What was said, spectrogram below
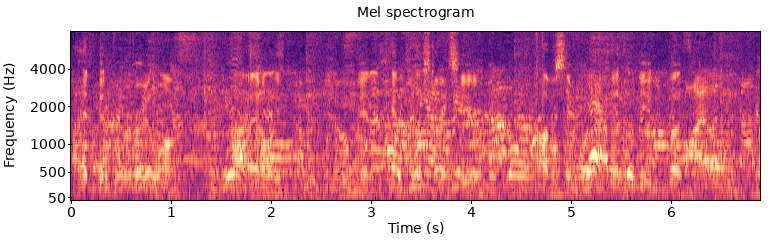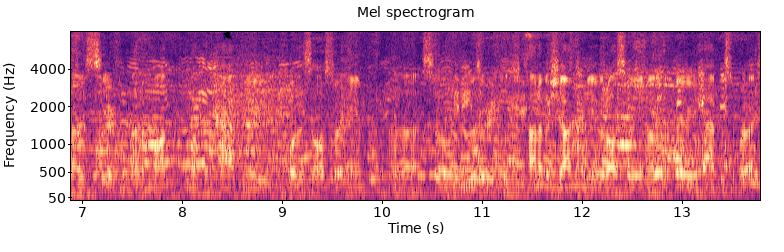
I had been here very long. Uh, I only you know made a handful of starts here. Obviously more than I had needed, but I was here for about a month, month and a half maybe before this All-Star game. Uh, so it was, a, it was kind of a shock to me, but also you know a very happy surprise.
